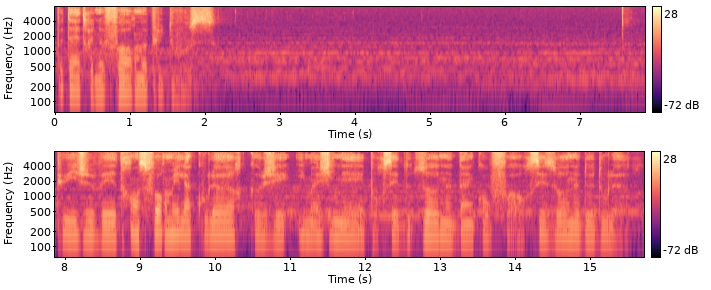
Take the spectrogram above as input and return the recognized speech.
peut-être une forme plus douce, Puis je vais transformer la couleur que j'ai imaginée pour ces zones d'inconfort, ces zones de douleur.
